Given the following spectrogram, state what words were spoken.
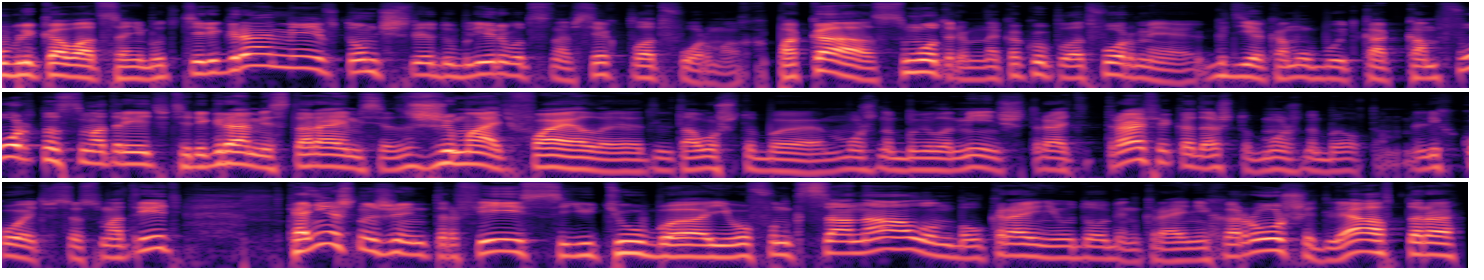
Публиковаться они будут в Телеграме, в том числе дублироваться на всех платформах. Пока смотрим, на какой платформе, где кому будет как комфортно смотреть. В Телеграме стараемся сжимать файлы для того, чтобы можно было меньше тратить трафика, да, чтобы можно было там легко это все смотреть. Конечно же, интерфейс YouTube, его функционал, он был крайне удобен, крайне хороший для автора.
